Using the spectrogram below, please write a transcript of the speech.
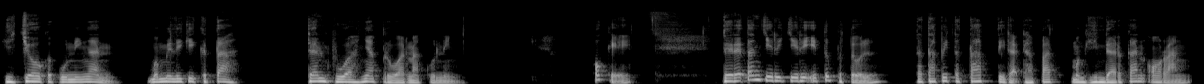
hijau kekuningan, memiliki getah, dan buahnya berwarna kuning. Oke, deretan ciri-ciri itu betul, tetapi tetap tidak dapat menghindarkan orang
